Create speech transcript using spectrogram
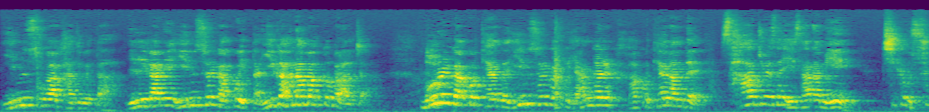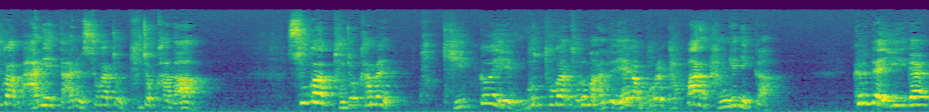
임수가 가지고 있다. 일간이 임수를 갖고 있다. 이거 하나만 끄고 알자. 물을 갖고 태어난다. 임수를 갖고 양간을 갖고 태어났는데 사주에서 이 사람이 지금 수가 많이 있다. 아니면 수가 좀 부족하다. 수가 부족하면 기꺼이 무토가 들어오면 안 돼. 얘가 물을 다 빨아당기니까. 그런데 이가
